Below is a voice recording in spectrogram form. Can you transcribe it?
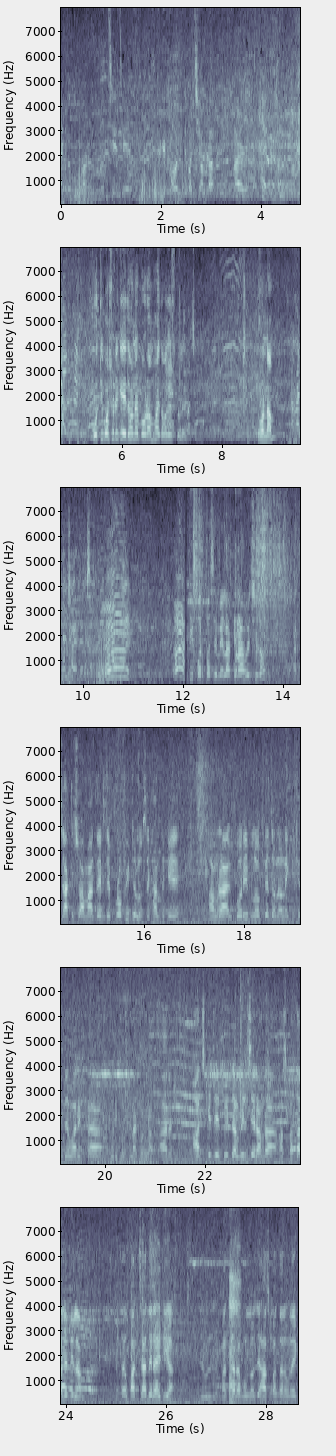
এটা তো খুব আনন্দ হচ্ছে যে এরকম ওদেরকে পারছি আমরা। আর হ্যাঁ একটু ভালো। প্রতি বছরই কি এই ধরনের প্রোগ্রাম হয় তোমাদের হ্যাঁ, স্কুলে? তোমার নাম? আমার নাম একটি পারপাসে মেলা করা হয়েছিল। আর যা কিছু আমাদের যে প্রফিট হলো সেখান থেকে আমরা গরিব লোকদের জন্য অনেক কিছু দেওয়ার একটা পরিকল্পনা করলাম। আর আজকে যে দুইটা হুইল চেয়ার আমরা হাসপাতালে দিলাম এটা বাচ্চাদের আইডিয়া যে বাচ্চারা বলল যে হাসপাতাল অনেক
